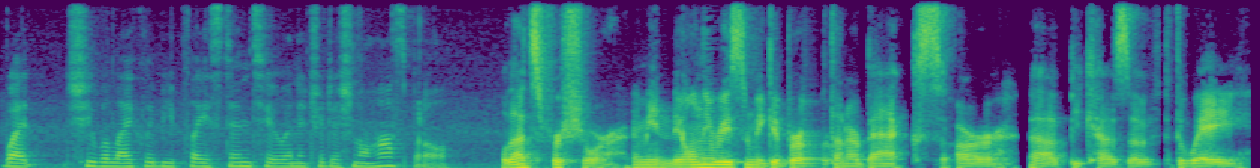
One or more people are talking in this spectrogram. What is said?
what she will likely be placed into in a traditional hospital. Well, that's for sure. I mean, the only reason we give birth on our backs are uh, because of the way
